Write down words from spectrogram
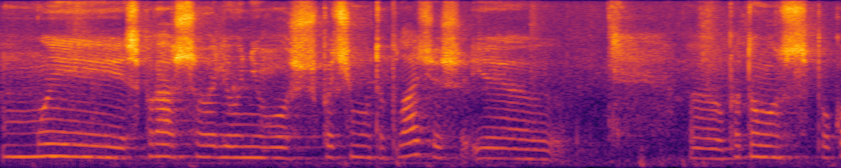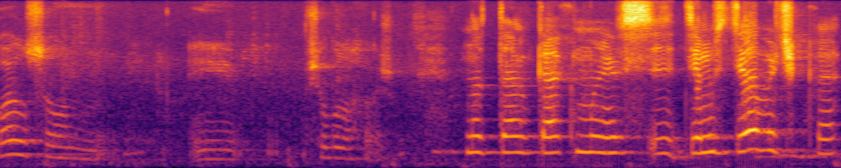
Мы спрашивали у него, «Ш- почему ты плачешь, и э, потом успокоился он, и все было хорошо. Ну там как мы сидим с девочкой,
